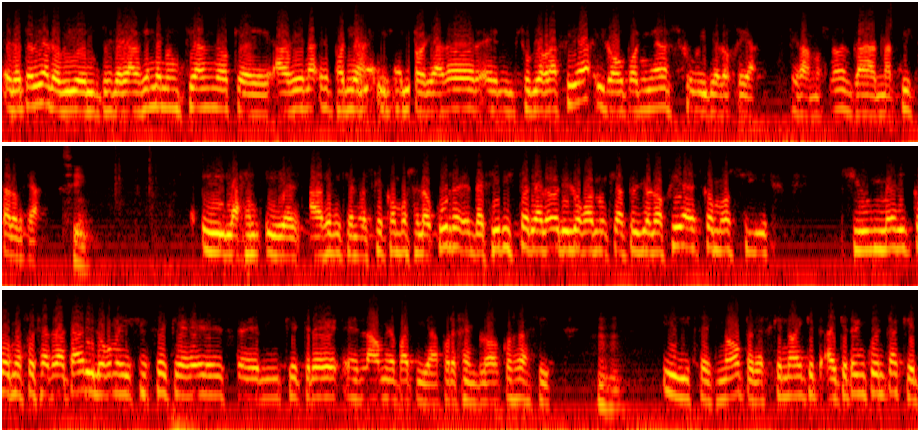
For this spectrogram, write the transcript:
el otro día lo vi en Twitter, alguien denunciando que alguien ponía historiador en su biografía y luego ponía su ideología, digamos, ¿no? En plan marxista, lo que sea. Sí. Y la gente, y alguien diciendo, es que cómo se le ocurre decir historiador y luego anunciar tu ideología, es como si si un médico me fuese a tratar y luego me dijese que es em, que cree en la homeopatía, por ejemplo, cosas así. Y dices, no, pero es que no hay que hay que tener en cuenta que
